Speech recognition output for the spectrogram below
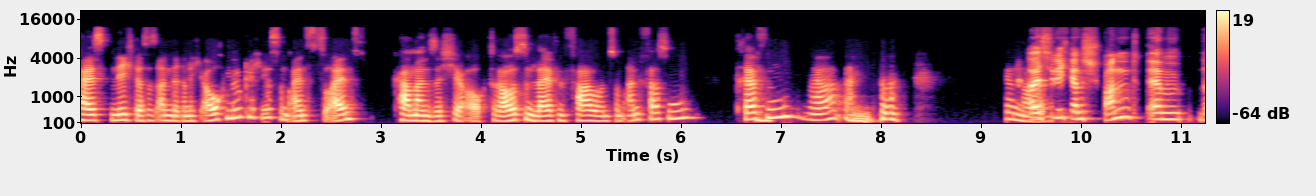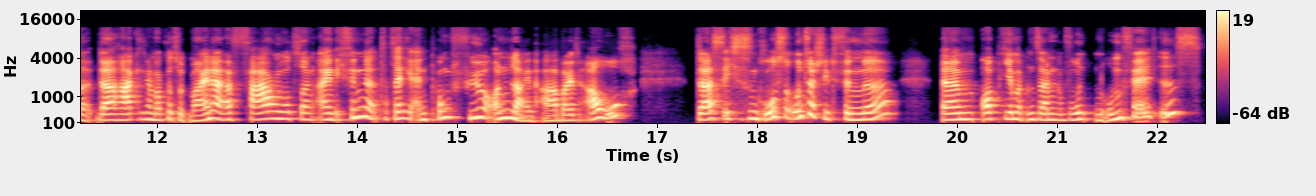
Heißt nicht, dass es andere nicht auch möglich ist. Um eins zu eins kann man sich ja auch draußen live in Farbe und zum Anfassen Mhm. treffen. Ja, Aber das genau. finde ich ganz spannend. Ähm, da, da hake ich nochmal kurz mit meiner Erfahrung sozusagen ein. Ich finde tatsächlich einen Punkt für Online-Arbeit auch, dass ich es einen großen Unterschied finde, ähm, ob jemand in seinem gewohnten Umfeld ist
